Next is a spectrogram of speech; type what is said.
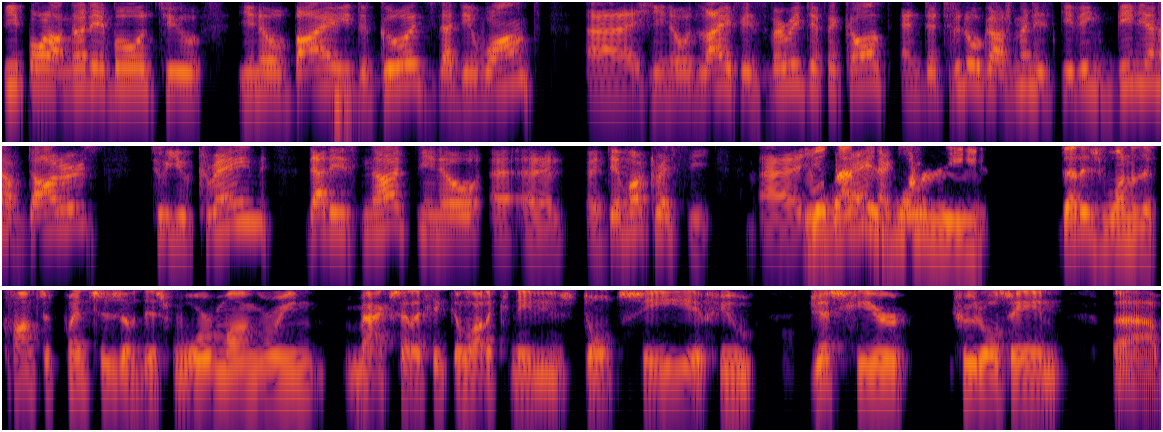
People are not able to, you know, buy the goods that they want. Uh, you know, life is very difficult, and the Trudeau government is giving billion of dollars to Ukraine. That is not, you know, a, a, a democracy. Uh, well, Ukraine that is actually, one of the that is one of the consequences of this warmongering, Max, that I think a lot of Canadians don't see. If you just hear Trudeau saying, uh,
